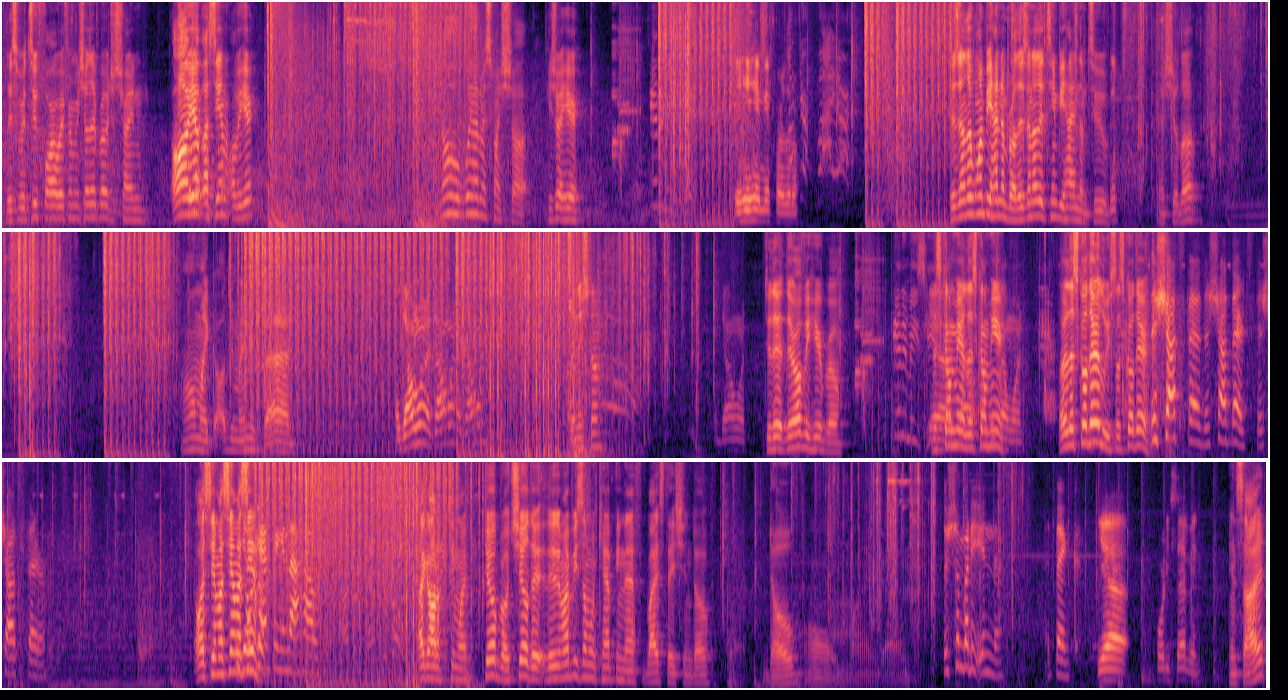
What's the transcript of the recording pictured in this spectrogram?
At least we're too far away from each other, bro. Just trying. Oh, yep, I see him over here. No way, I missed my shot. He's right here. Yeah, he hit me for a little. There's another one behind him, bro. There's another team behind them too. Yeah, shield up. Oh my god, dude, my aim is bad. I down one, I down one, I down one. Finished them. I down one. Dude, they're, they're over here, bro. Enemies here. Let's Yeah, come here, I let's come here. down one. Oh, let's go there, Luis. Let's go there. The shot's there, the shot there, the shot's there. Oh, I see him, I see him, I see They're him. camping in that house. I got him. Team wipe. Chill, bro. Chill. There, there might be someone camping that buy station, though. Doe? Oh my god. There's somebody in there, I think. Yeah, 47. Inside?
